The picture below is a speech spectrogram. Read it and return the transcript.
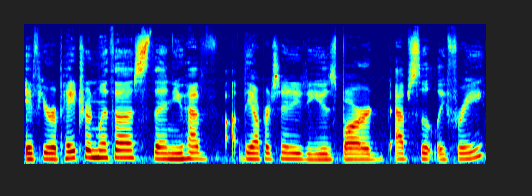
if you're a patron with us, then you have the opportunity to use Bard absolutely free.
